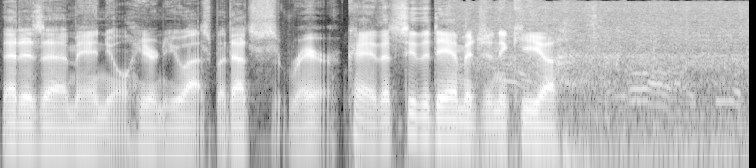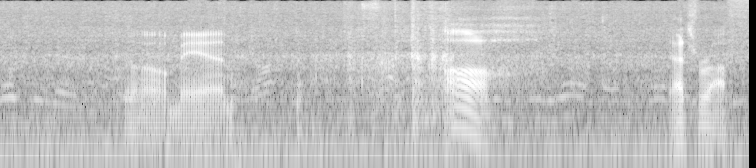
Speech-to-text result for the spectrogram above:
that is a manual here in the U.S., but that's rare. Okay, let's see the damage in the Kia. Oh man. Oh, that's rough.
